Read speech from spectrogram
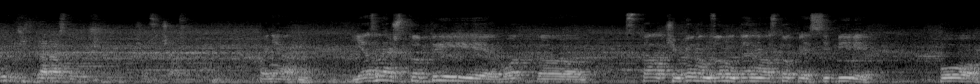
будут жить гораздо лучше, чем сейчас. Понятно. Я знаю, что ты вот э, стал чемпионом зоны Дальнего Востока и Сибири по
